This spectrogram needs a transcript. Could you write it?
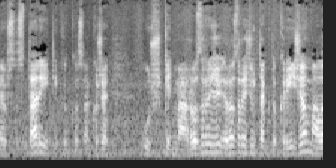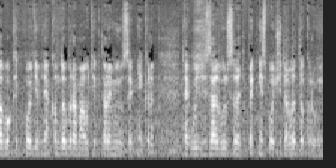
ja už som starý, ty kokos. Akože už keď ma rozrežu, rozrežu takto krížom, alebo keď pôjde v nejakom dobrom aute, ktoré mi usekne krk, tak bude sa, budú sa dať pekne spočítať letokruhy.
